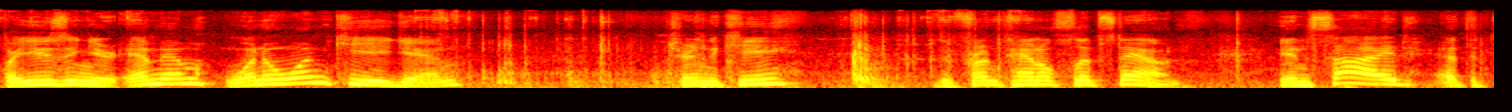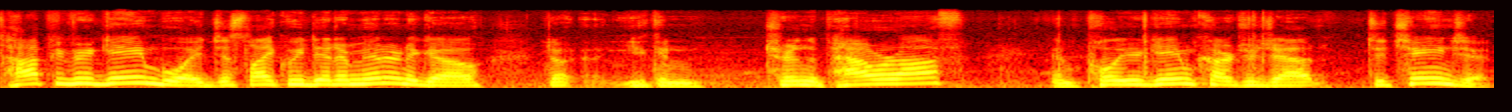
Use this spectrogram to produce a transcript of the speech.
by using your MM101 key again, turn the key, the front panel flips down. Inside, at the top of your Game Boy, just like we did a minute ago, you can turn the power off and pull your game cartridge out to change it.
